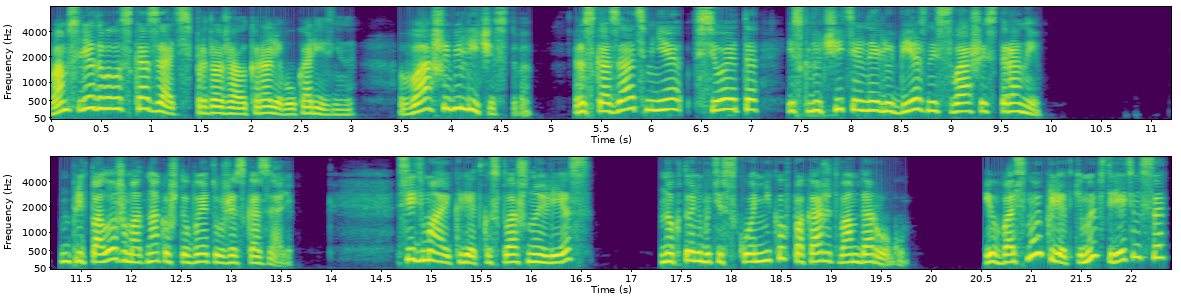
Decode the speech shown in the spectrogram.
Вам следовало сказать, продолжала королева укоризненно, Ваше Величество, рассказать мне все это исключительная любезность с вашей стороны. Предположим, однако, что вы это уже сказали. Седьмая клетка — сплошной лес, но кто-нибудь из конников покажет вам дорогу. И в восьмой клетке мы встретимся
